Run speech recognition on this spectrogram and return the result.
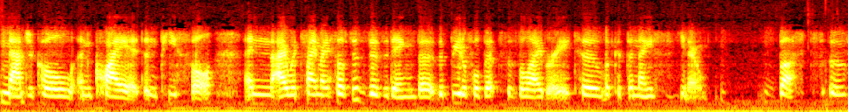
magical and quiet and peaceful. And I would find myself just visiting the the beautiful bits of the library to look at the nice, you know, busts of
